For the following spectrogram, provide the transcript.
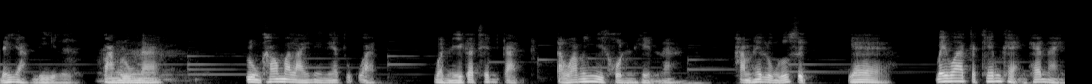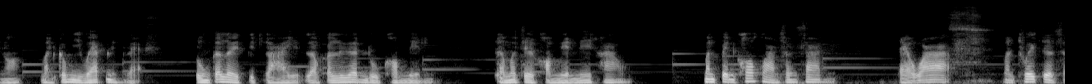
ได้อย่างดีเลย ฟังลุงนะ ลุงเข้ามาไลฟ์ในเนี้ยทุกวัน วันนี้ก็เช่นกัน แต่ว่าไม่มีคนเห็นนะทำให้ลุงรู้สึกแย่ ไม่ว่าจะเข้มแข็งแค่ไหนเนาะมันก็มีแวบหนึ่งแหละ ลุงก็เลยปิดไลน์แล้วก็เลื่อนดูคอมเมนต์แล้วมาเจอคอมเมนต์นี้เข้า มันเป็นข้อความสั้น ๆ แต่ว่ามันช่วยเตือนส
